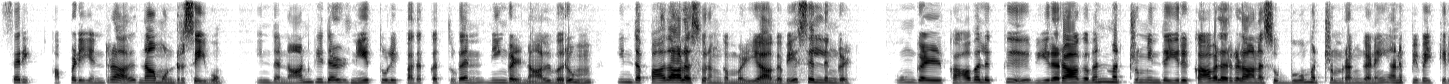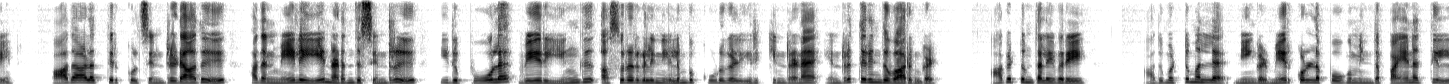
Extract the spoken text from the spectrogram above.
சரி அப்படியென்றால் நாம் ஒன்று செய்வோம். இந்த நான்கிதழ் நீர்த்துளி பதக்கத்துடன் நீங்கள் நால்வரும் இந்த பாதாள சுரங்கம் வழியாகவே செல்லுங்கள். உங்கள் காவலுக்கு வீரராகவன் மற்றும் இந்த இரு காவலர்களான சுப்பு மற்றும் ரங்கனை அனுப்பி வைக்கிறேன். பாதாளத்திற்குள் சென்றிடாது அதன் மேலேயே நடந்து சென்று இது போல வேறு எங்கு அசுரர்களின் எலும்புக்கூடுகள் இருக்கின்றன என்று தெரிந்து வாருங்கள். ஆகட்டும் தலைவரே அது மட்டுமல்ல நீங்கள் மேற்கொள்ளப் போகும் இந்த பயணத்தில்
